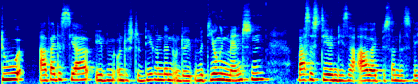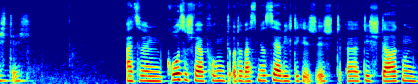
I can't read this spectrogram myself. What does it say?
Du arbeitest ja eben unter Studierenden und mit jungen Menschen. Was ist dir in dieser Arbeit besonders wichtig? Also ein großer Schwerpunkt oder was mir sehr wichtig ist, ist äh, die Stärken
